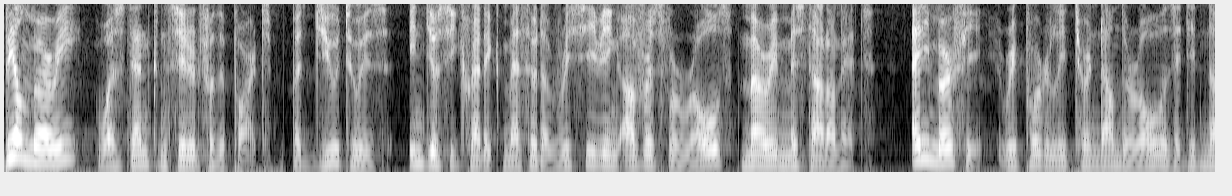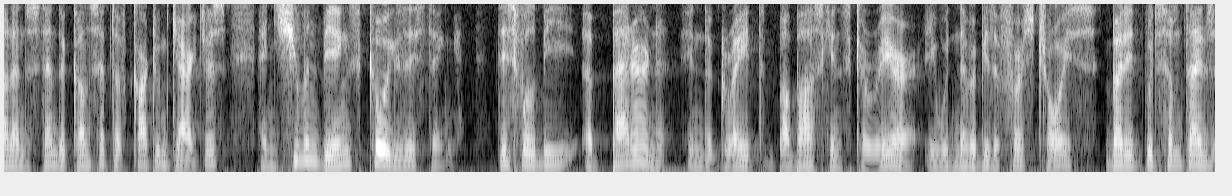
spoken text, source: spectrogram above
Bill Murray was then considered for the part, but due to his idiosyncratic method of receiving offers for roles, Murray missed out on it. Eddie Murphy reportedly turned down the role as he did not understand the concept of cartoon characters and human beings coexisting. This will be a pattern in the great Bob Hoskins' career. He would never be the first choice, but it would sometimes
